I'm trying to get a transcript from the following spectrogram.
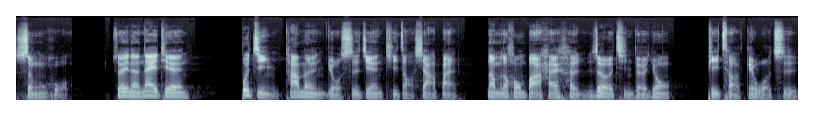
生活，所以呢，那一天不仅他们有时间提早下班，那我们的轰爸还很热情的用披萨给我吃，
